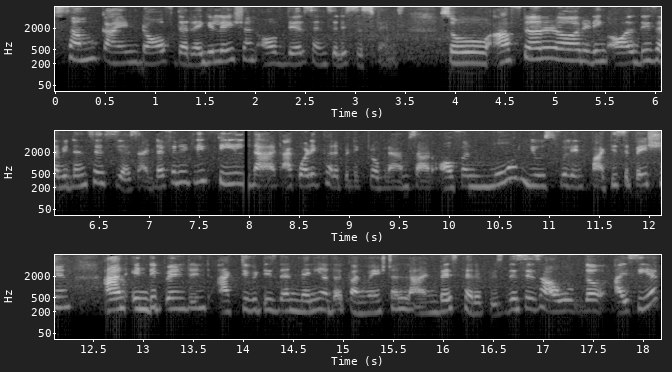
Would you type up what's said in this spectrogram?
some kind of the regulation of their sensory systems. So after uh, reading all these evidences yes i definitely feel that aquatic therapeutic programs are often more useful in participation and independent activities than many other conventional land-based therapies. This is how the icf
